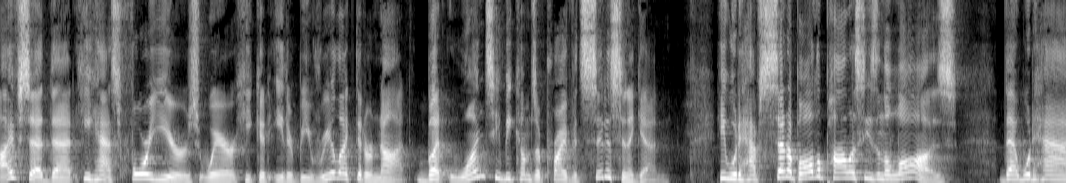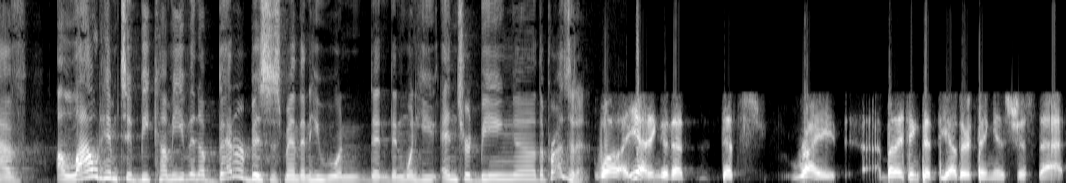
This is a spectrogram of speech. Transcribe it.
I've said that he has four years where he could either be reelected or not, but once he becomes a private citizen again, he would have set up all the policies and the laws that would have allowed him to become even a better businessman than he when than, than when he entered being uh, the president. Well, yeah, I think that that's right, but I think that the other thing is just that,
